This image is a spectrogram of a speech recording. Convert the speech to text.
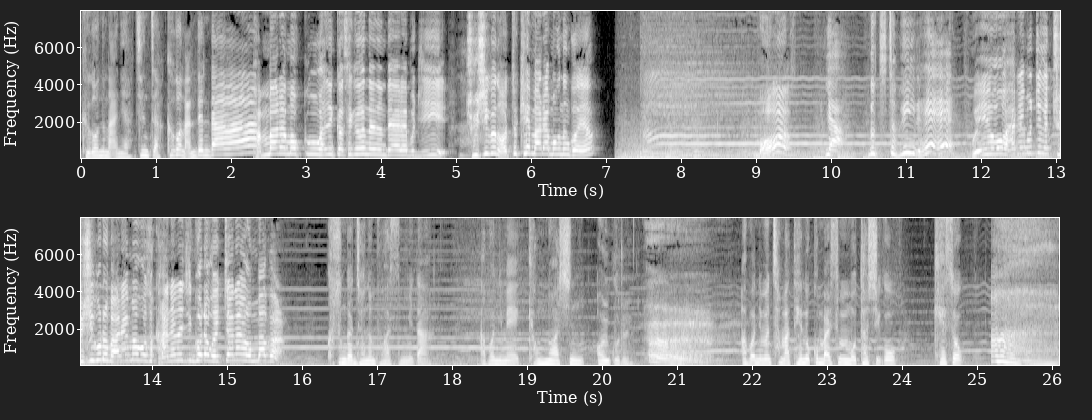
그거는 아니야. 진짜 그건 안 된다. 밥 말아 먹고 하니까 생각나는데 할아버지 주식은 어떻게 말아 먹는 거예요? 뭐? 야, 너 진짜 왜 이래? 왜요? 할아버지가 주식으로 말아 먹어서 가난해진 거라고 했잖아요, 엄마가. 그 순간 저는 보았습니다. 아버님의 경노하신 얼굴을. 아버님은 차마 대놓고 말씀은 못하시고 계속 아,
